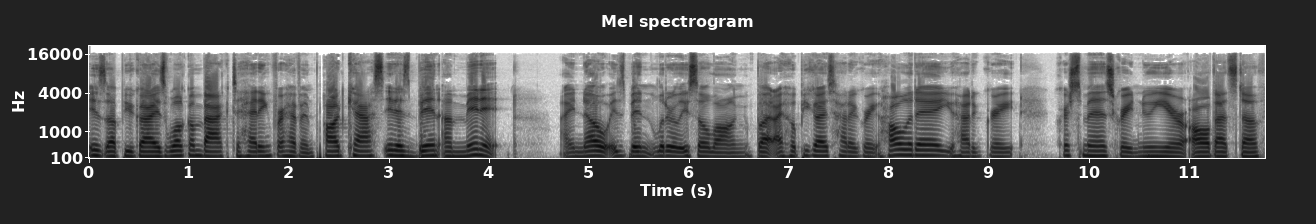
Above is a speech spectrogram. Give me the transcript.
is up, you guys? Welcome back to Heading for Heaven podcast. It has been a minute. I know it's been literally so long, but I hope you guys had a great holiday. You had a great Christmas, great New Year, all that stuff.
